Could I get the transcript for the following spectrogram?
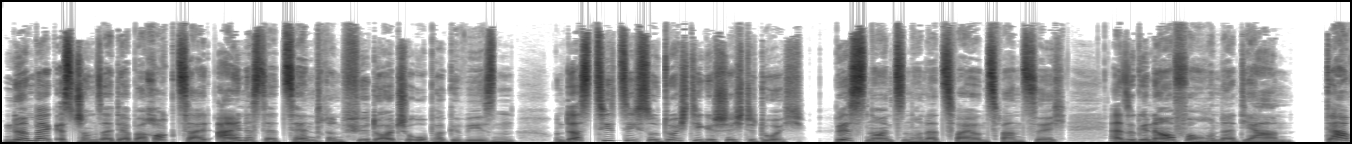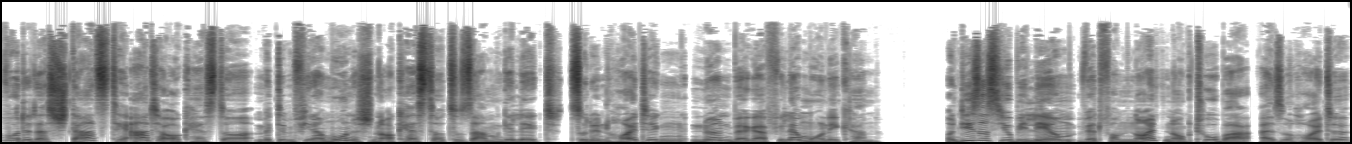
Nürnberg ist schon seit der Barockzeit eines der Zentren für deutsche Oper gewesen und das zieht sich so durch die Geschichte durch. Bis 1922, also genau vor 100 Jahren. Da wurde das Staatstheaterorchester mit dem Philharmonischen Orchester zusammengelegt zu den heutigen Nürnberger Philharmonikern. Und dieses Jubiläum wird vom 9. Oktober, also heute,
